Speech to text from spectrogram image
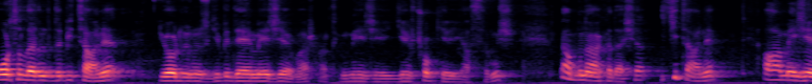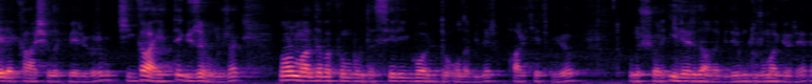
Ortalarında da bir tane Gördüğünüz gibi DMC var. Artık MC'yi çok geri yaslamış. Ben buna arkadaşlar iki tane AMC ile karşılık veriyorum ki gayet de güzel olacak. Normalde bakın burada seri gol de olabilir. Fark etmiyor. Onu şöyle ileride alabilirim duruma göre.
